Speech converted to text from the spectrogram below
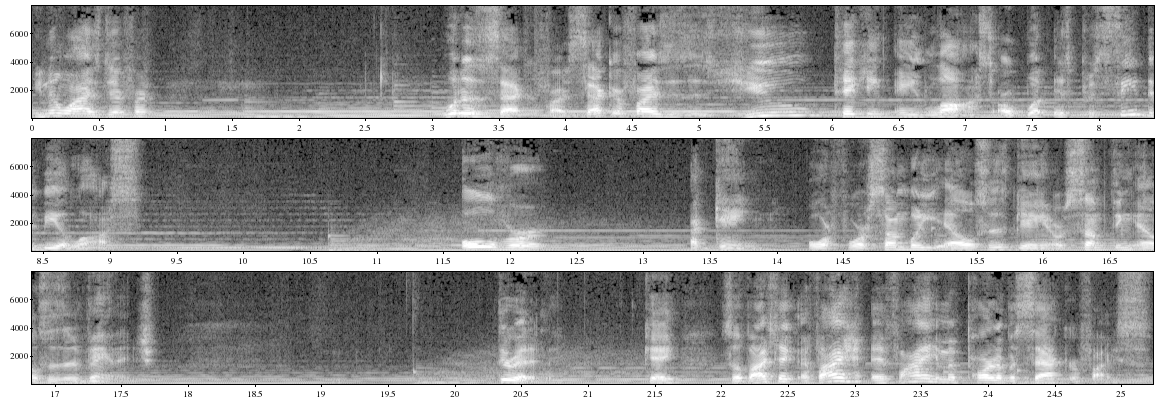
You know why it's different? What is a sacrifice? Sacrifices is you taking a loss or what is perceived to be a loss over a gain or for somebody else's gain or something else's advantage. Theoretically. Okay? So if I take if I if I am a part of a sacrifice,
